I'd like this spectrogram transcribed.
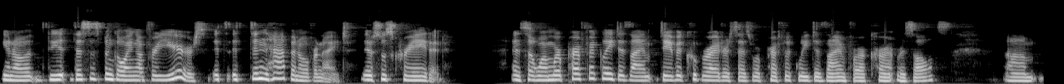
you know, the, this has been going on for years. It's, it didn't happen overnight. This was created, And so when we're perfectly designed, David Cooperrider says we're perfectly designed for our current results. Um,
